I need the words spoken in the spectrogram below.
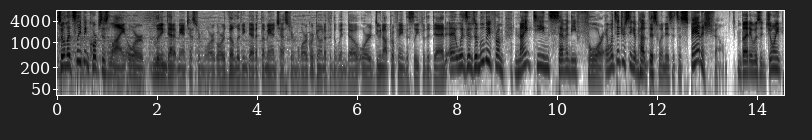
So let Sleeping Corpses Lie, or Living Dead at Manchester Morgue, or The Living Dead at the Manchester Morgue, or Don't Open the Window, or Do Not Profane the Sleep of the Dead. It was, it was a movie from 1974. And what's interesting about this one is it's a Spanish film, but it was a joint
